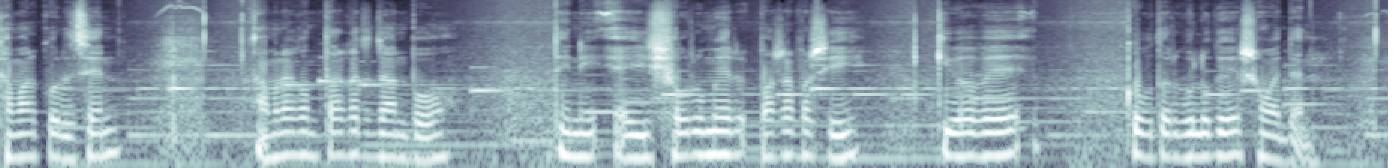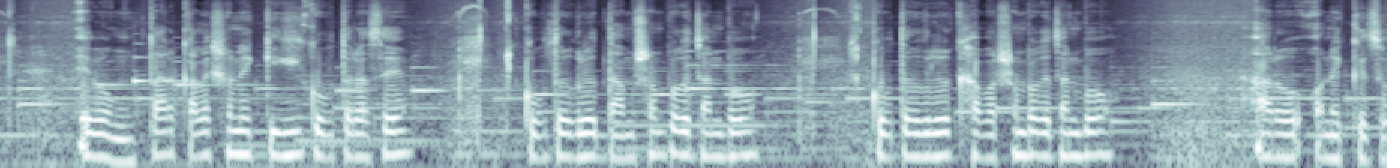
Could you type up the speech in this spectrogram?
খামার করেছেন। আমরা এখন তার কাছে জানব তিনি এই শোরুমের পাশাপাশি কীভাবে কবুতরগুলোকে সময় দেন। এবং তার কালেকশনে কী কী কবুতর আছে? কবুতরগুলোর দাম সম্পর্কে জানব, কবুতরগুলোর খাবার সম্পর্কে জানব, আরও অনেক কিছু।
